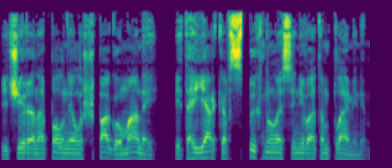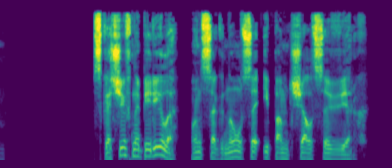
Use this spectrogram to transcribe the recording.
Ичиро наполнил шпагу маной, и та ярко вспыхнула синеватым пламенем. Вскочив на перила, он согнулся и помчался вверх.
